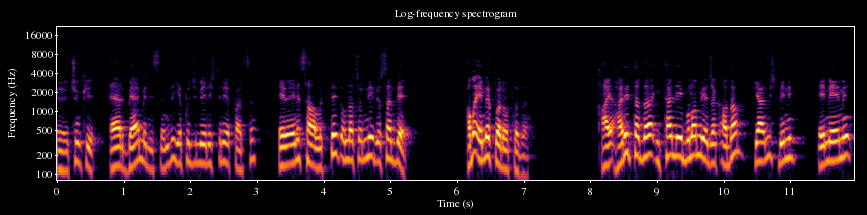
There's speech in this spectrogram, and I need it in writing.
E, çünkü eğer beğenmediysen de yapıcı bir eleştiri yaparsın. Emeğine sağlık de. Ondan sonra ne diyorsan de. Ama emek var ortada. Ha- haritada İtalya'yı bulamayacak adam gelmiş benim emeğimin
